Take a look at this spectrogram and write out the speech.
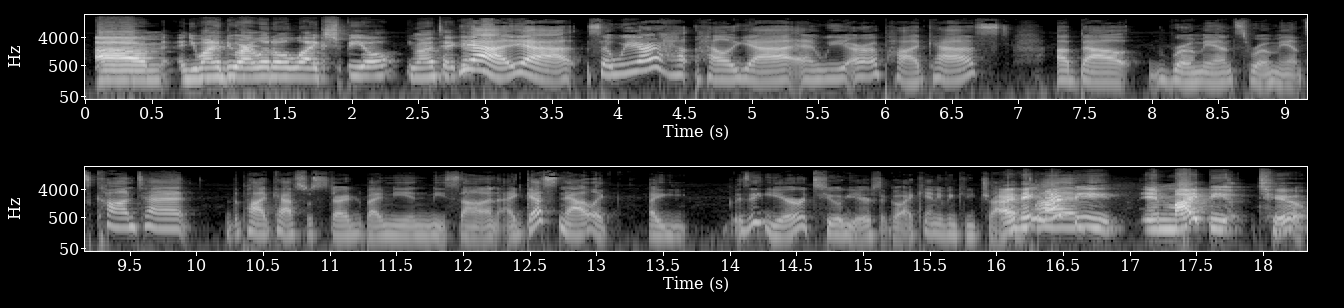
Um. And you want to do our little like spiel? You want to take it? Yeah, yeah. So we are Hell- Hell Yeah, and we are a podcast about romance, romance content. The podcast was started by me and Misan. I guess now, like a is it a year or two years ago? I can't even keep track. I think it might be. It might be two.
